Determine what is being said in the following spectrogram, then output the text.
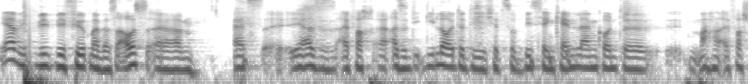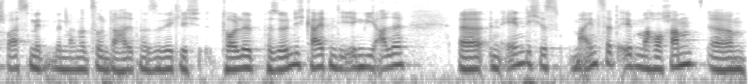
ja, wie, wie, wie führt man das aus? Ähm, es, äh, ja, es ist einfach, äh, also die, die Leute, die ich jetzt so ein bisschen kennenlernen konnte, äh, machen einfach Spaß, mit, miteinander zu unterhalten. Also wirklich tolle Persönlichkeiten, die irgendwie alle äh, ein ähnliches Mindset eben auch haben. Ähm,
